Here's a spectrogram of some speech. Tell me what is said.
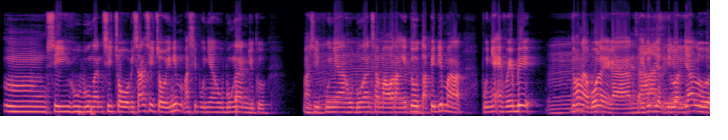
mm, si hubungan si cowok misalnya si cowok ini masih punya hubungan gitu. Masih punya hubungan sama orang itu tapi dia malah punya FWB itu kan nggak boleh kan? Itu salah j- di luar jalur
